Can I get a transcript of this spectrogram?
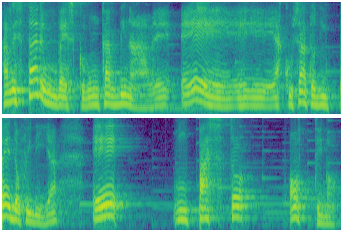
arrestare un vescovo, un cardinale, è, accusato di pedofilia è un pasto ottimo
